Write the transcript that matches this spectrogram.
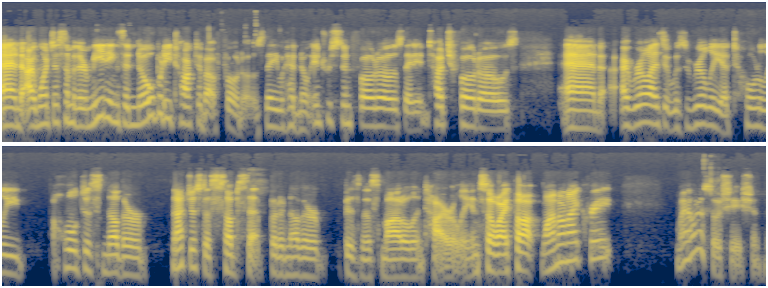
And I went to some of their meetings and nobody talked about photos. They had no interest in photos. They didn't touch photos. And I realized it was really a totally a whole just another not just a subset, but another business model entirely. And so I thought, why don't I create my own association?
